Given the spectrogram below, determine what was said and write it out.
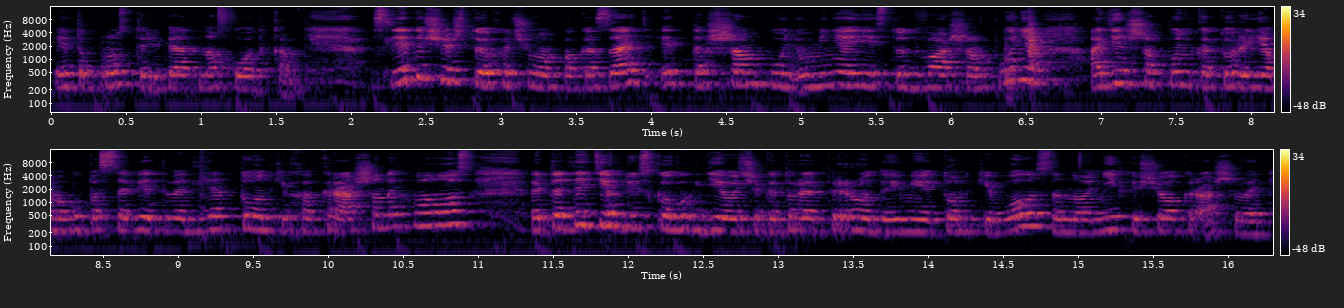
Это просто, ребят, находка. Следующее, что я хочу вам показать, это шампунь. У меня есть тут два шампуня. Один шампунь, который я могу посоветовать для тонких окрашенных волос. Это для тех рисковых девочек, которые от природы имеют тонкие волосы, но они их еще окрашивают.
